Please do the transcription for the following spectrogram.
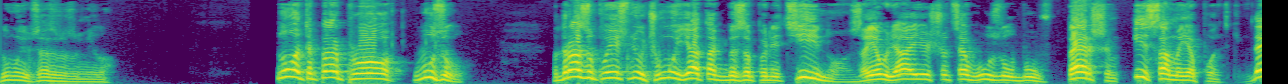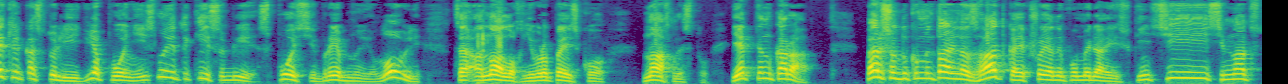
Думаю, все зрозуміло. Ну, а тепер про вузол. Одразу поясню, чому я так безапеляційно заявляю, що це вузол був першим і саме японським. Декілька століть в Японії існує такий собі спосіб рибної ловлі, це аналог європейського нахлисту, як тенкара. Перша документальна згадка, якщо я не помиляюсь, в кінці 17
